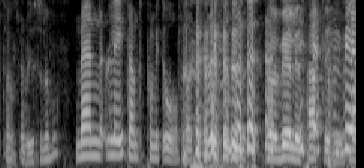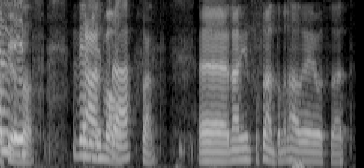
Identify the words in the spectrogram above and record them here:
Sounds reasonable. Men lita inte på mitt ord för att Det var väldigt hattig väldigt, Kan väldigt så. vara sant. Eh, nej, intressant det här är också att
